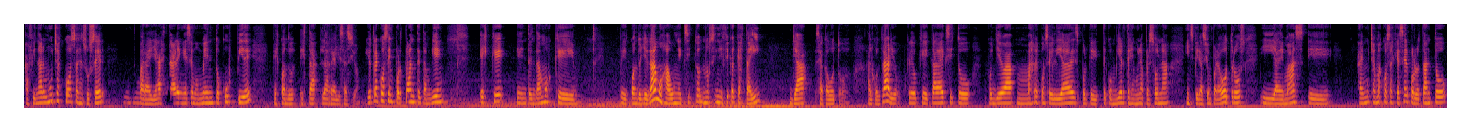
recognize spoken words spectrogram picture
afinar muchas cosas en su ser para ya estar en ese momento cúspide, que es cuando está la realización. Y otra cosa importante también es que entendamos que eh, cuando llegamos a un éxito no significa que hasta ahí ya se acabó todo. Al contrario, creo que cada éxito conlleva más responsabilidades porque te conviertes en una persona inspiración para otros y además eh, hay muchas más cosas que hacer, por lo tanto,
